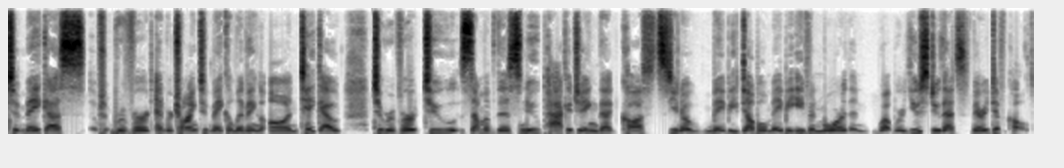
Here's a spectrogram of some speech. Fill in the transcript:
to make us revert, and we're trying to make a living on takeout, to revert to some of this new packaging that costs, you know, maybe double, maybe even more than what we're used to, that's very difficult.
